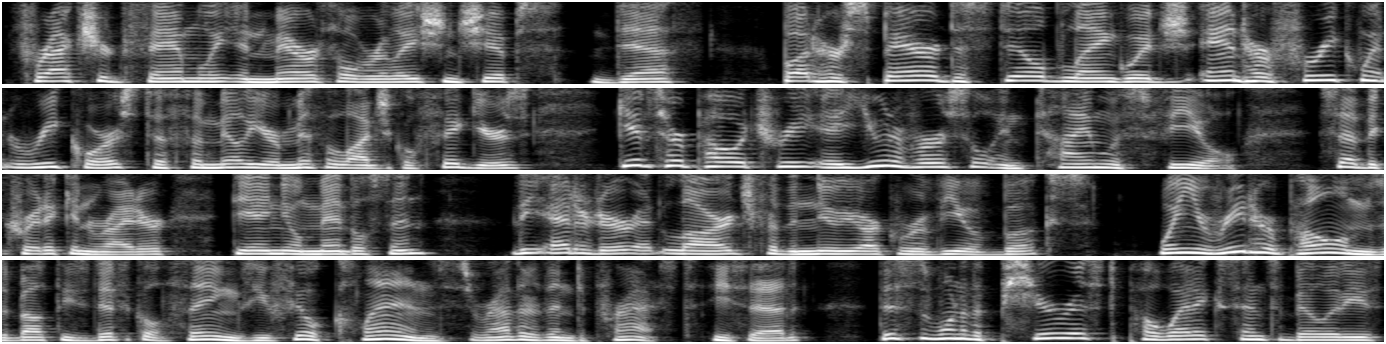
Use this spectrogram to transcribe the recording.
fractured family and marital relationships, death, but her spare distilled language and her frequent recourse to familiar mythological figures gives her poetry a universal and timeless feel, said the critic and writer Daniel Mendelsohn, the editor at large for the New York Review of Books. When you read her poems about these difficult things, you feel cleansed rather than depressed, he said. This is one of the purest poetic sensibilities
